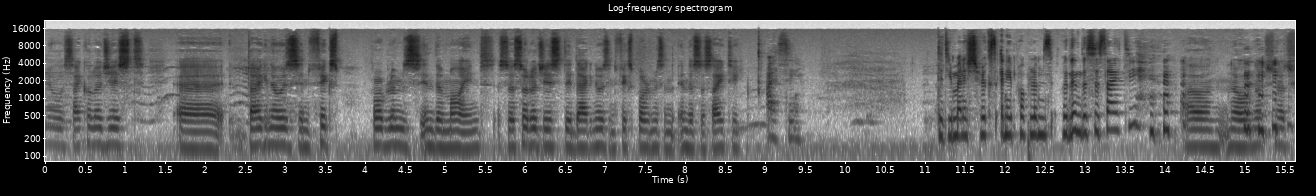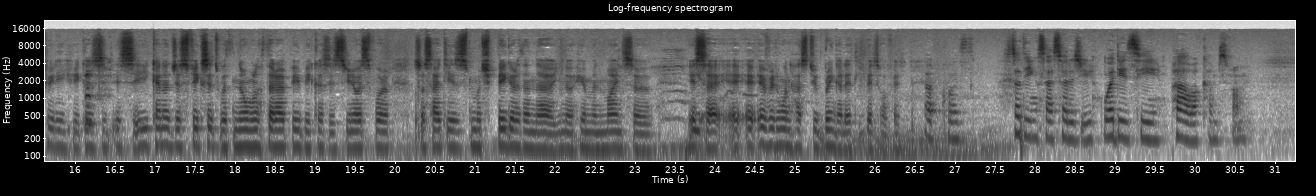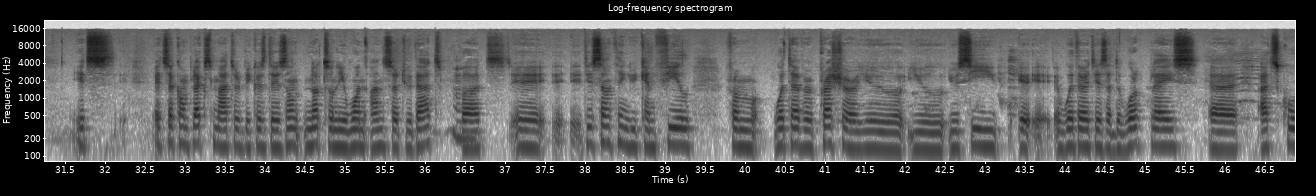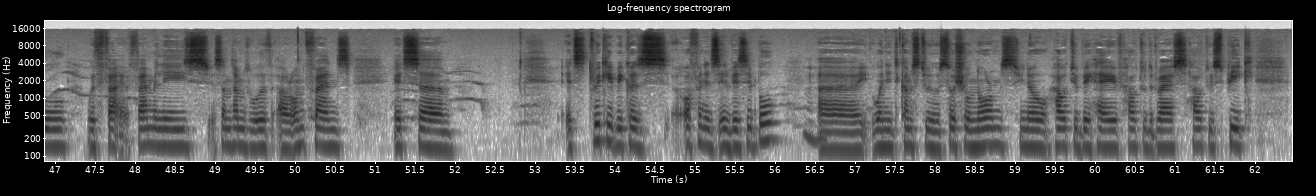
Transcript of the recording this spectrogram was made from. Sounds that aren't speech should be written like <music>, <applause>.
You know, psychologists uh, diagnose and fix problems in the mind. Sociologists they diagnose and fix problems in, in the society. I see. Did you manage to fix any problems within the society? <laughs> uh, no, not not really, because it, it's you cannot just fix it with normal therapy because it's you know it's for society is much bigger than the you know human mind. So yes, uh, everyone has to bring a little bit of it. Of course. Studying sociology, where do you see power comes from? It's it's a complex matter because there's on, not only one answer to that, mm-hmm. but uh, it is something you can feel from whatever pressure you you you see, whether it is at the workplace, uh, at school, with fa- families, sometimes with our own friends, it's um, it's tricky because often it's invisible. Mm-hmm. Uh, when it comes to social norms, you know how to behave, how to dress, how to speak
